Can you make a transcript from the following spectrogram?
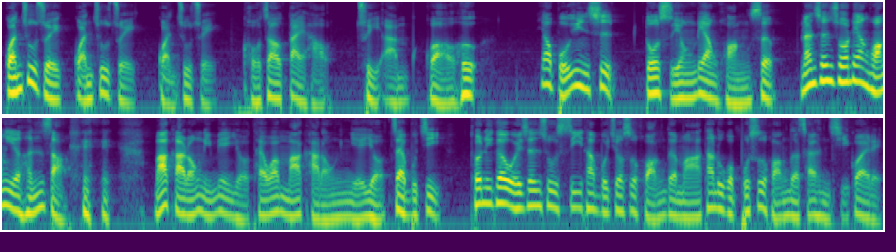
管住嘴，管住嘴，管住嘴，口罩戴好，吹安挂好后。要补运势，多使用亮黄色。男生说亮黄也很少，嘿嘿，马卡龙里面有，台湾马卡龙也有。再不济，托尼克维生素 C 它不就是黄的吗？它如果不是黄的，才很奇怪嘞。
